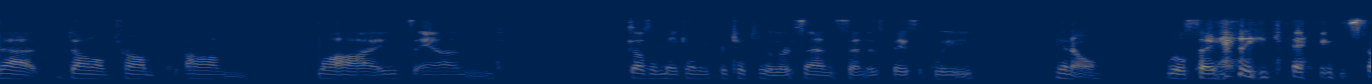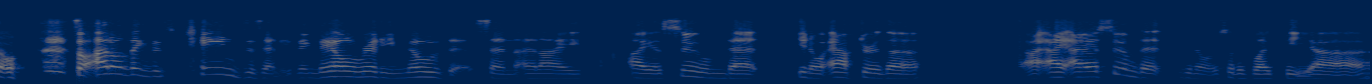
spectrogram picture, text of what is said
that Donald Trump um, lies and doesn't make any particular sense and is basically, you know, will say anything. So, so I don't think this changes anything. They already know this, and and I I assume that you know after the, I I assume that you know sort of like the. Uh,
